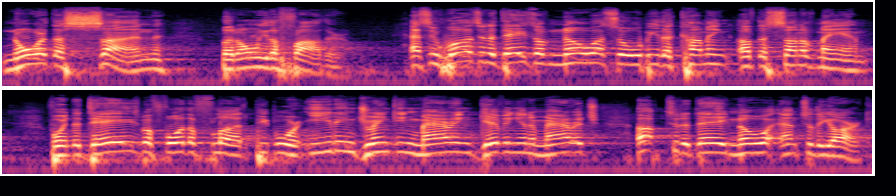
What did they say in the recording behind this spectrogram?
nor the Son, but only the Father. As it was in the days of Noah, so will be the coming of the Son of Man. For in the days before the flood, people were eating, drinking, marrying, giving in a marriage, up to the day Noah entered the ark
